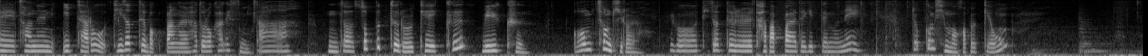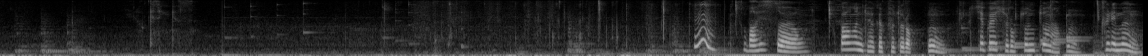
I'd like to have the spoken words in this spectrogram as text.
네, 저는 2차로 디저트 먹방을 하도록 하겠습니다. 먼저 소프트 롤 케이크 밀크. 엄청 길어요. 이거 디저트를 다 맛봐야 되기 때문에 조금씩 먹어볼게요. 이렇게 생겼어. 음, 맛있어요. 빵은 되게 부드럽고 씹을수록 쫀쫀하고 크림은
